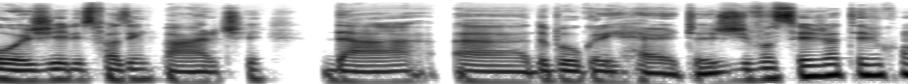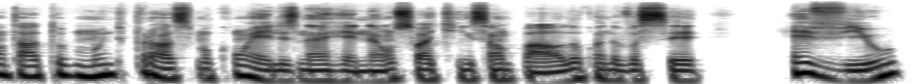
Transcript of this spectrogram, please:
Hoje eles fazem parte da uh, do Bulgari Heritage. Você já teve contato muito próximo com eles, né? Não só aqui em São Paulo, quando você reviu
